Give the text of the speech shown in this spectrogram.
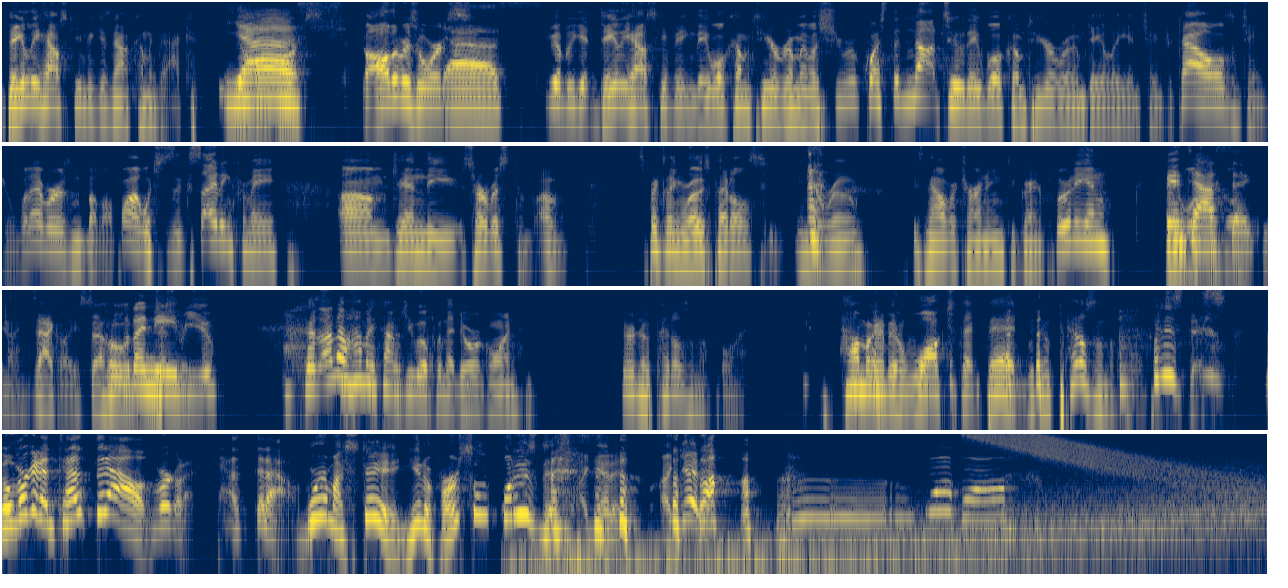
daily housekeeping is now coming back. Yes. All the, all the resorts, Yes. to be able to get daily housekeeping. They will come to your room unless you requested not to. They will come to your room daily and change your towels and change your whatevers and blah blah blah, which is exciting for me. Um, Jenn, the service to, of sprinkling rose petals in your room is now returning to Grand Floridian. They Fantastic. Yeah, exactly. So what I just need. for you, because I know how many times you open that door going, there are no petals on the floor. How am I going to be able to walk to that bed with no pedals on the floor? What is this? But we're gonna test it out. We're gonna test it out. Where am I staying? Universal? What is this? I get it. I get it.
